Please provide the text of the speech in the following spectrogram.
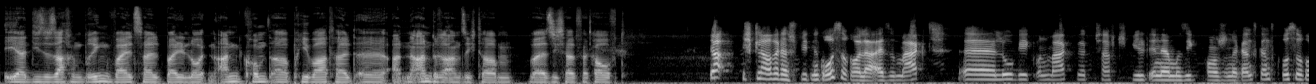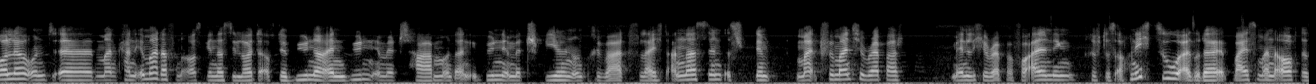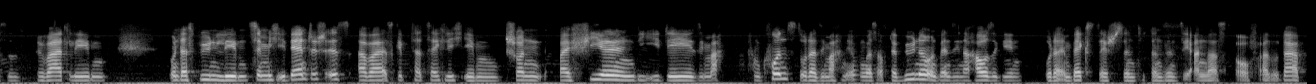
eher diese Sachen bringen, weil es halt bei den Leuten ankommt, aber privat halt äh, eine andere Ansicht haben, weil es sich halt verkauft? Ja, ich glaube, das spielt eine große Rolle. Also Marktlogik äh, und Marktwirtschaft spielt in der Musikbranche eine ganz, ganz große Rolle und äh, man kann immer davon ausgehen, dass die Leute auf der Bühne ein Bühnenimage haben und ein Bühnenimage spielen und privat vielleicht anders sind. Es stimmt für manche Rapper, männliche Rapper vor allen Dingen, trifft es auch nicht zu. Also da weiß man auch, dass das Privatleben und das Bühnenleben ziemlich identisch ist, aber es gibt tatsächlich eben schon bei vielen die Idee, sie machen Kunst oder sie machen irgendwas auf der Bühne und wenn sie nach Hause gehen oder im Backstage sind, dann sind sie anders drauf. Also da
